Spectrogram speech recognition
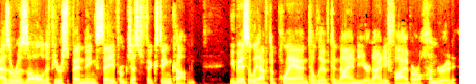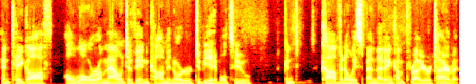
As a result, if you're spending say from just fixed income, you basically have to plan to live to 90 or 95 or 100 and take off a lower amount of income in order to be able to con- confidently spend that income throughout your retirement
